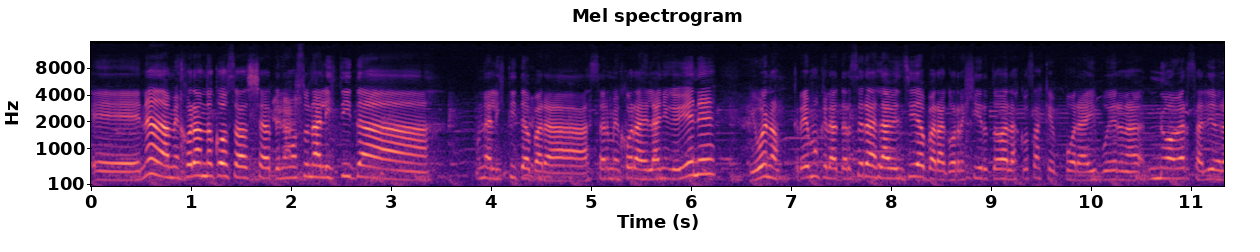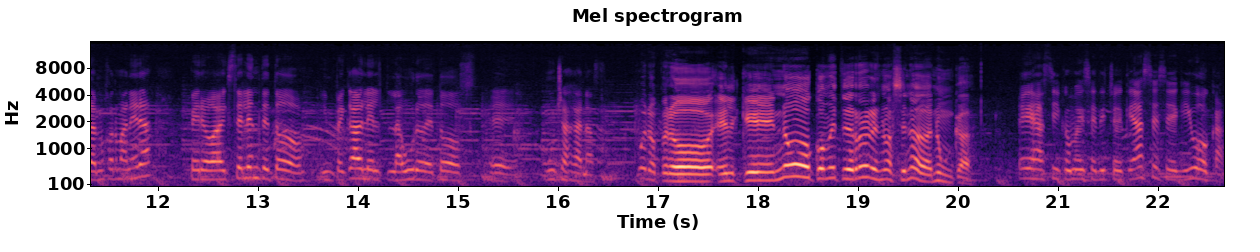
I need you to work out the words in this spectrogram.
Eh, nada, mejorando cosas. Ya tenemos una listita, una listita para hacer mejoras el año que viene. Y bueno, creemos que la tercera es la vencida para corregir todas las cosas que por ahí pudieron no haber salido de la mejor manera. Pero excelente todo, impecable el laburo de todos. Eh, muchas ganas. Bueno, pero el que no comete errores no hace nada nunca. Es así, como dice el dicho, el que hace se equivoca.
